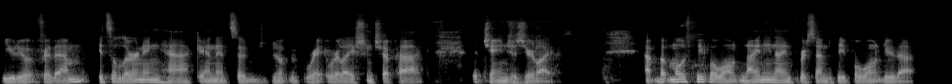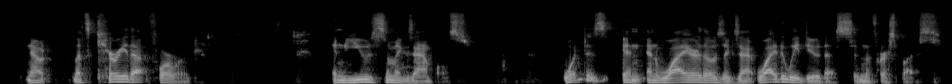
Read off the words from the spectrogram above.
you do it for them it's a learning hack and it's a relationship hack that changes your life. Uh, but most people won't. 99% of people won't do that. Now let's carry that forward and use some examples. What does and and why are those exact why do we do this in the first place?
